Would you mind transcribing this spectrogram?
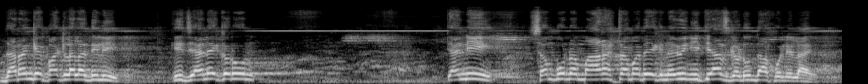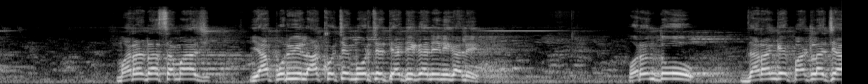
दारंगे पाटलाला दिली की जेणेकरून त्यांनी संपूर्ण महाराष्ट्रामध्ये एक नवीन इतिहास घडवून दाखवलेला आहे. मराठा समाज यापूर्वी लाखोचे मोर्चे त्या ठिकाणी निघाले. परंतु जरांगे पाटलाच्या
